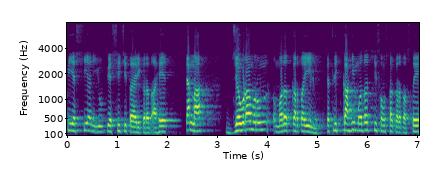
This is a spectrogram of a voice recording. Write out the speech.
पी एस सी आणि यू पी एस सीची तयारी करत आहेत त्यांना जेवढा म्हणून मदत करता येईल त्यातली काही मदत ही संस्था करत असते.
